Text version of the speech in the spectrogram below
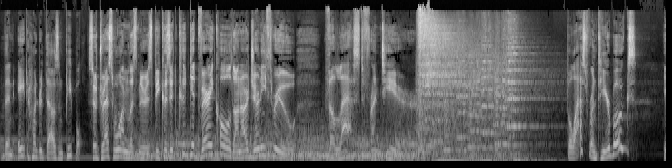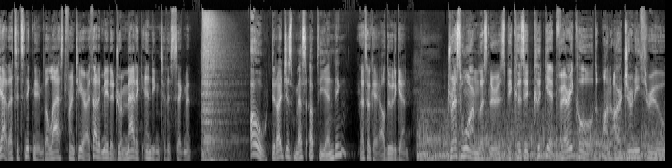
than 800,000 people. So dress warm, listeners, because it could get very cold on our journey through the last frontier. The last frontier, Bugs? Yeah, that's its nickname, the last frontier. I thought it made a dramatic ending to this segment. Oh, did I just mess up the ending? That's okay, I'll do it again. Dress warm, listeners, because it could get very cold on our journey through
